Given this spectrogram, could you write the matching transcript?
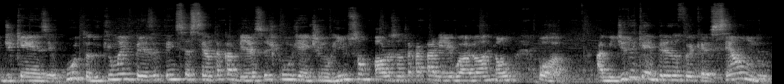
de quem executa do que uma empresa que tem 60 cabeças com gente no Rio, São Paulo, Santa Catarina a Belo Então, porra, à medida que a empresa foi crescendo,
